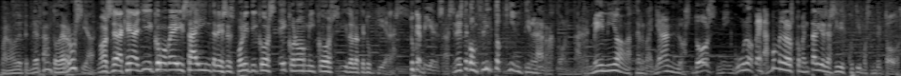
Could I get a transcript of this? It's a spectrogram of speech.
Para no depender tanto de Rusia. O sea que allí, como veis, hay intereses políticos, económicos y de lo que tú quieras. ¿Tú qué piensas? En este conflicto, ¿quién tiene la razón? ¿Armenia, Azerbaiyán, los dos, ninguno? Venga, pónmelo en los comentarios y así discutimos entre todos.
